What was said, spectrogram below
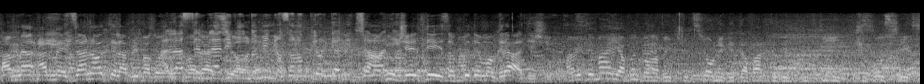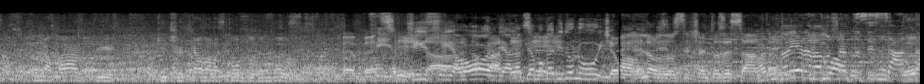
A, me- a mezzanotte la prima con- All'assemblea di condominio sono più Sono più organizzati. gentili, sono più democratici. Avete mai avuto la percezione che da parte del PD ci fosse una parte che cercava l'accordo con voi? Eh beh, sì, Sì, da- sì, da ha voglia, l'abbiamo sì. capito noi. Cioè, e loro sono 160. Noi eravamo 160.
